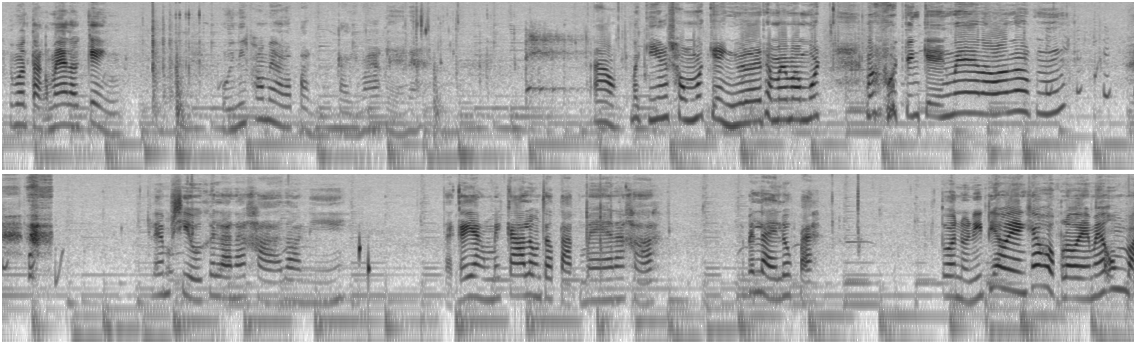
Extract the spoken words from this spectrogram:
อยู่บนตักแม่แล้วเก่ง โอ้ยนี่พ่อแมวเราปั่นไกลมากเลยนะเนี่ยอ้าวเมื่อกี้ยังชมว่าเก่งอยู่เลยทำไมมามุดมามุดกางเกงแม่แล้วะลูกหึเริ่มชิวขึ้นแล้วนะคะ ตอนนี้ แต่ก็ยังไม่กล้าลงจากตักแม่นะคะไม่เป็นไรลูกไปตัวหนูนิดเดียวเองแค่หกโลเองแม่อุ้มไหว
